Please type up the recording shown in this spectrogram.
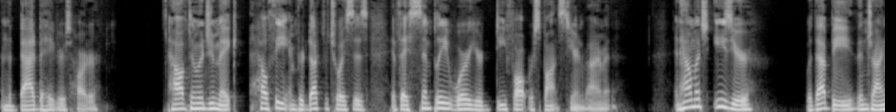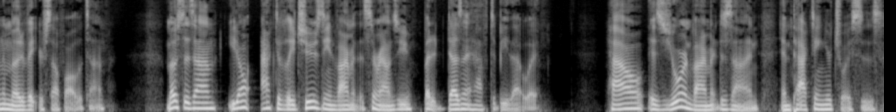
and the bad behaviors harder. How often would you make healthy and productive choices if they simply were your default response to your environment? And how much easier would that be than trying to motivate yourself all the time? Most of the time, you don't actively choose the environment that surrounds you, but it doesn't have to be that way. How is your environment design impacting your choices,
